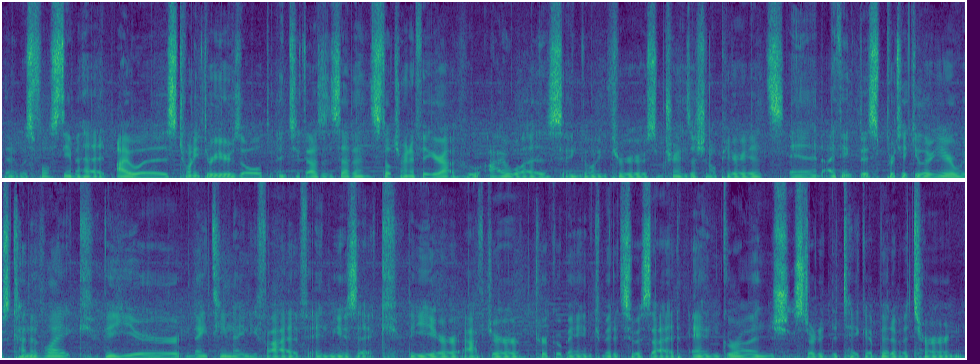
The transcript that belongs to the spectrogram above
then it was full steam ahead. I was 23 years old in 2007, still trying to figure out who I was and going through some transitional periods. And I think this particular year was kind of like the year 1995 in music, the year after Kurt Cobain committed suicide and grunge started to take a bit of a turn.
